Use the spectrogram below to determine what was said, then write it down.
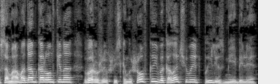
Сама мадам Коронкина, вооружившись камышовкой, выколачивает пыль из мебели.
